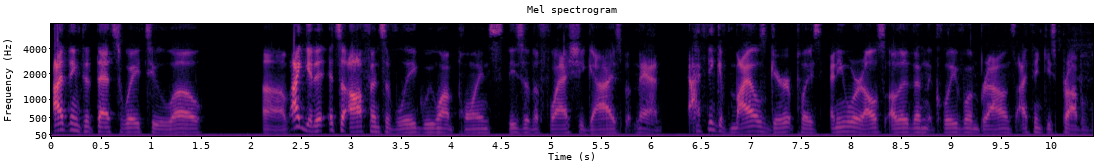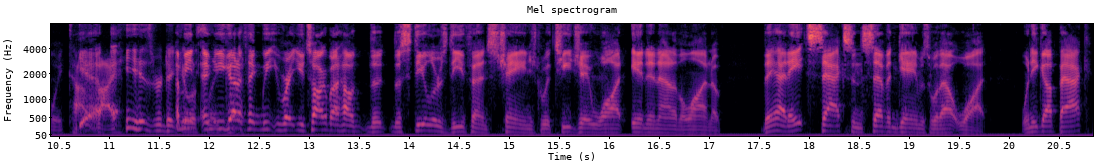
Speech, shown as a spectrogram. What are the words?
I think that that's way too low. Um, I get it. It's an offensive league. We want points. These are the flashy guys. But man, I think if Myles Garrett plays anywhere else other than the Cleveland Browns, I think he's probably top Yeah, five. He is ridiculous. I mean, and you got to think, right? You talk about how the, the Steelers' defense changed with T.J. Watt in and out of the lineup. They had eight sacks in seven games without Watt. When he got back,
